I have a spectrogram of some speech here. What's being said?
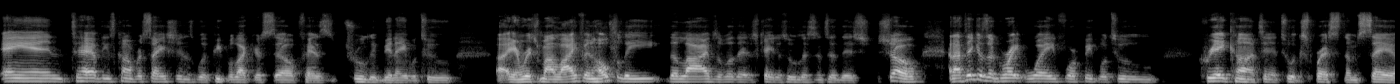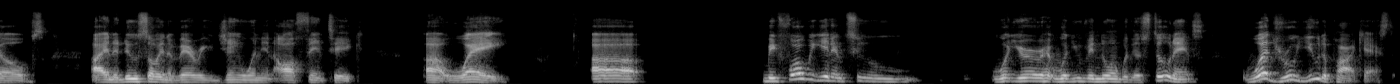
And to have these conversations with people like yourself has truly been able to uh, enrich my life and hopefully the lives of other educators who listen to this show. And I think it's a great way for people to create content to express themselves uh, and to do so in a very genuine and authentic uh, way. Uh, before we get into what you're what you've been doing with your students, what drew you to podcasting?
